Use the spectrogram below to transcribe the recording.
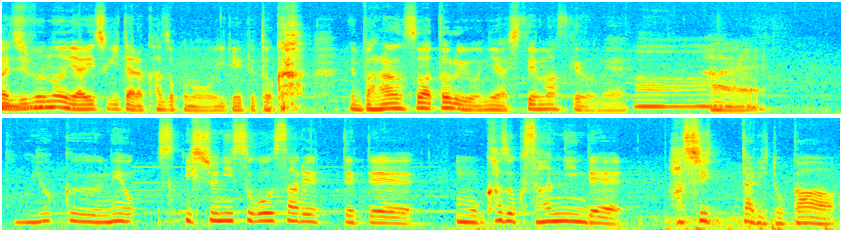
自分のやりすぎたら家族のを入れるとか バランスは取るようにはしてますけどね。はい、よくね一緒に過ごされててもう家族3人で走ったりとか。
